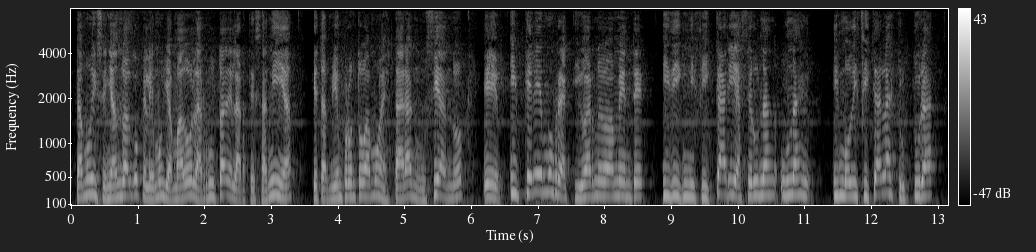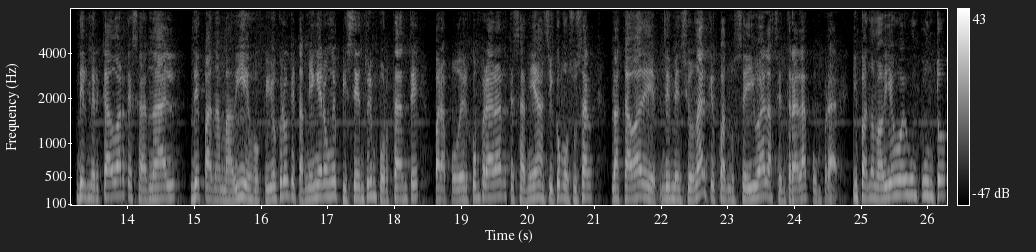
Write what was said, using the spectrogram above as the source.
Estamos diseñando algo que le hemos llamado la ruta de la artesanía, que también pronto vamos a estar anunciando, eh, y queremos reactivar nuevamente y dignificar y hacer y modificar la estructura del mercado artesanal de Panamá Viejo, que yo creo que también era un epicentro importante para poder comprar artesanías, así como Susan lo acaba de, mencionar, que cuando se iba a la central a comprar. Y Panamá Viejo es un punto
